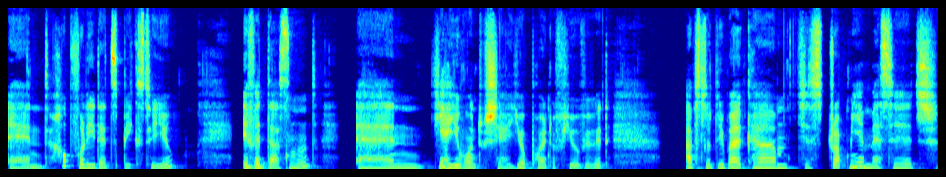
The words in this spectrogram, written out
and hopefully that speaks to you. If it doesn't, and yeah, you want to share your point of view with it, absolutely welcome. Just drop me a message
